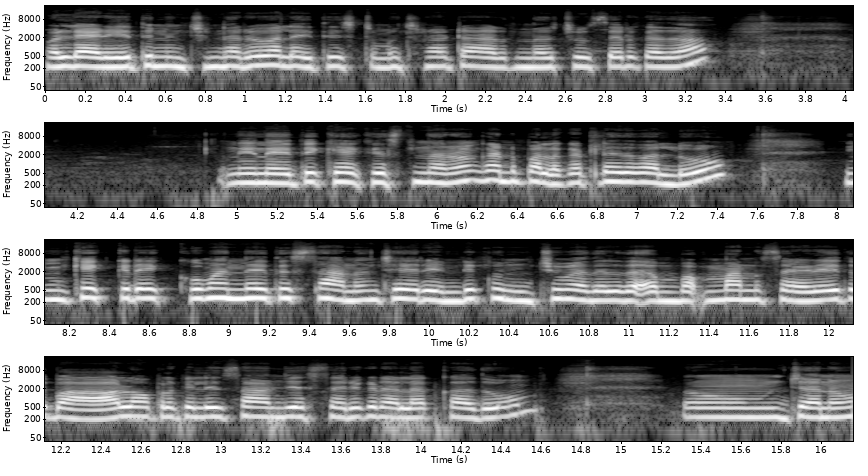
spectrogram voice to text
వాళ్ళ డాడీ అయితే నించున్నారు. వాళ్ళైతే ఇష్టం వచ్చినట్టు ఆడుతున్నారు. చూసారు కదా? నేనైతే కేకేస్తున్నాను కానీ పలకట్లేదు వాళ్ళు. ఇంకెక్కడ ఎక్కువ మంది అయితే స్నానం చేయరండి. కొంచెం ఎదురు మన సైడ్ అయితే బాగా లోపలికి వెళ్ళి స్నానం చేస్తారు. ఇక్కడ అలా కాదు. జనం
